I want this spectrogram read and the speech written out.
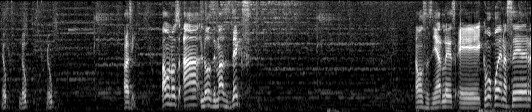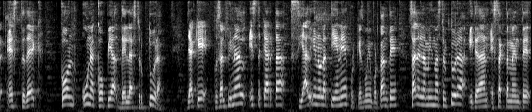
Nope, nope, nope. Ahora sí. Vámonos a los demás decks. Vamos a enseñarles eh, cómo pueden hacer este deck con una copia de la estructura. Ya que, pues al final, esta carta, si alguien no la tiene, porque es muy importante, sale en la misma estructura y te dan exactamente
